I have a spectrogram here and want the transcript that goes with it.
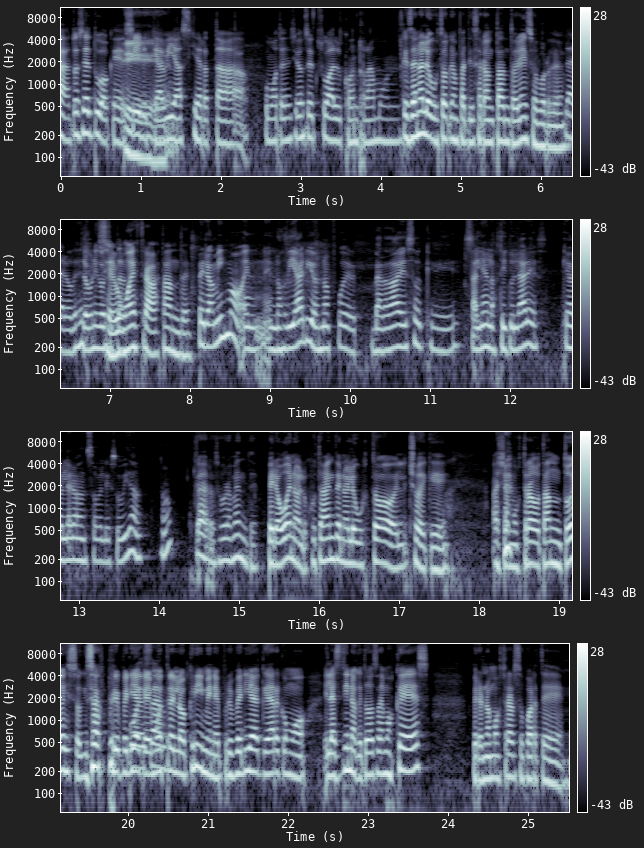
Entonces él tuvo que decir Eh, que había cierta como tensión sexual con Ramón. Quizá no le gustó que enfatizaron tanto en eso porque. Claro, que es lo único que se se tra- muestra bastante. Pero mismo en, en los diarios no fue verdad eso que salían los titulares que hablaron sobre su vida, ¿no? Claro, seguramente. Pero bueno, justamente no le gustó el hecho de que haya mostrado tanto eso. Quizás prefería que ser. muestren los crímenes, prefería quedar como el asesino que todos sabemos que es, pero no mostrar su parte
